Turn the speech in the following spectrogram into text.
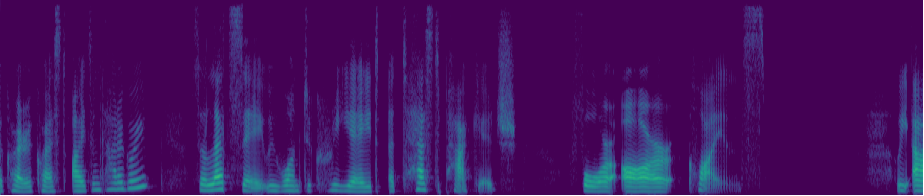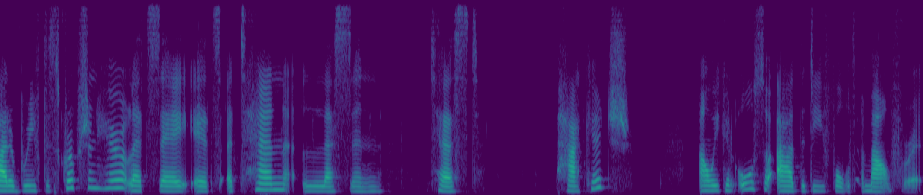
a credit request item category so let's say we want to create a test package for our clients. We add a brief description here. Let's say it's a 10 lesson test package. And we can also add the default amount for it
